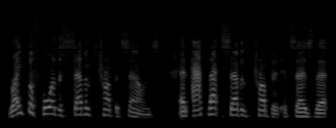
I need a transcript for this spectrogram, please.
Right before the seventh trumpet sounds, and at that seventh trumpet, it says that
